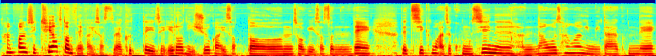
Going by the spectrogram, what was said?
한 번씩 튀었던 때가 있었어요. 그때 이제 이런 이슈가 있었던 적이 있었었는데, 근데 지금 아직 공시는 안 나온 상황입니다. 근데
